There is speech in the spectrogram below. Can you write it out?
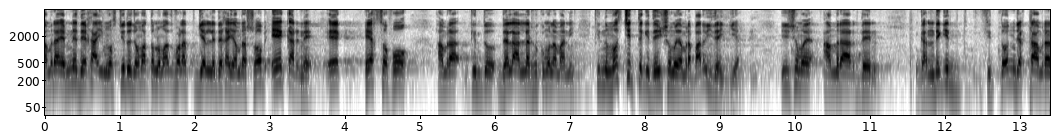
আমরা এমনি দেখাই, মসজিদে জমাতো নমাজ পড়া গেলে দেখাই, আমরা সব এক কারণে, এক এক সফো, আমরা কিন্তু দেলা আল্লাহর হুকুমলা মানি। কিন্তু মসজিদ থেকে যেই সময় আমরা বারোই যাই গিয়া, এই সময় আমরা আর দেন গান্দেগি ফিতন যেটা আমরা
